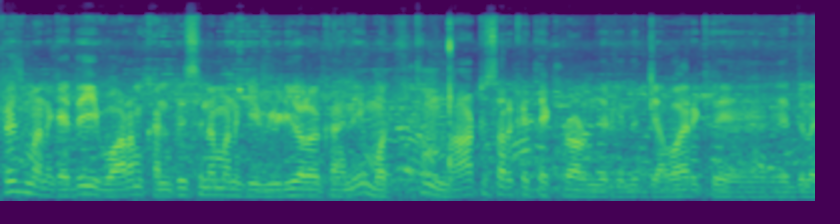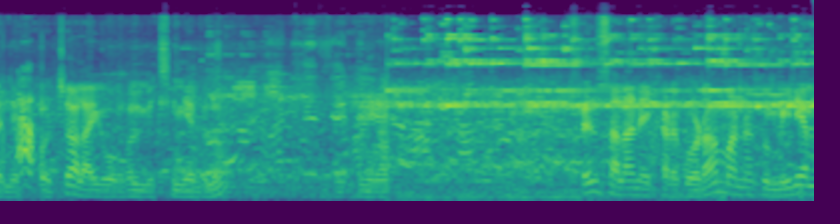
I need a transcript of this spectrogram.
ఫ్రెండ్స్ మనకైతే ఈ వారం కనిపిస్తున్న మనకి ఈ వీడియోలో కానీ మొత్తం నాటు సరుకు అయితే ఎక్కువ రావడం జరిగింది? జవారికి ఎద్దులు అని చెప్పుకోవచ్చు. అలాగే ఒంగోలు మిక్సింగ్ ఎద్దులు. ఫ్రెండ్స్ అలానే ఇక్కడ కూడా మనకు మీడియం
